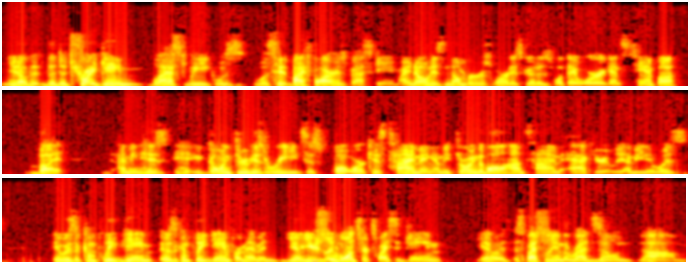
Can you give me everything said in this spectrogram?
you know the, the Detroit game last week was was hit by far his best game. I know his numbers weren't as good as what they were against Tampa, but I mean, his, going through his reads, his footwork, his timing. I mean, throwing the ball on time accurately. I mean, it was it was a complete game. It was a complete game from him. And you know, usually once or twice a game, you know, especially in the red zone. Um,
